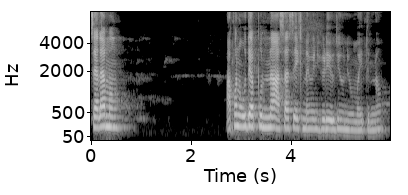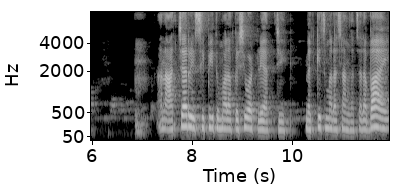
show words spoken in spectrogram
चला मग. आपण उद्या पुन्हा असाच एक नवीन व्हिडिओ घेऊन येऊ मैत्रिणी आणि आजच्या रेसिपी तुम्हाला कशी वाटली आजची? नक्कीच मला सांगा. चला बाय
